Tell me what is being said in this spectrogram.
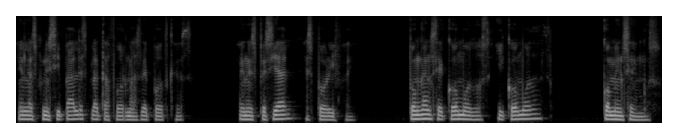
en las principales plataformas de podcast, en especial Spotify. Pónganse cómodos y cómodas. Comencemos.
